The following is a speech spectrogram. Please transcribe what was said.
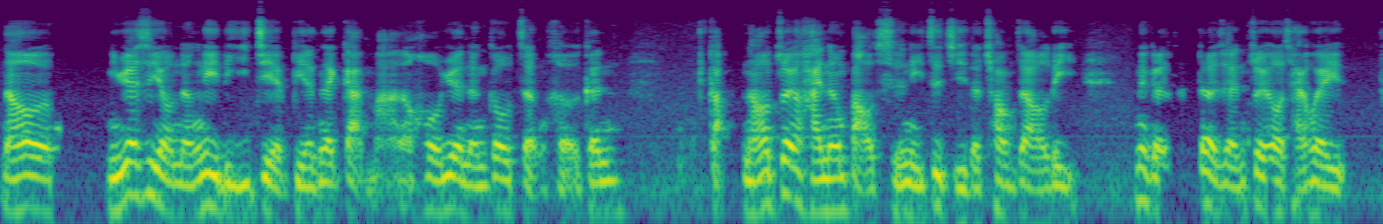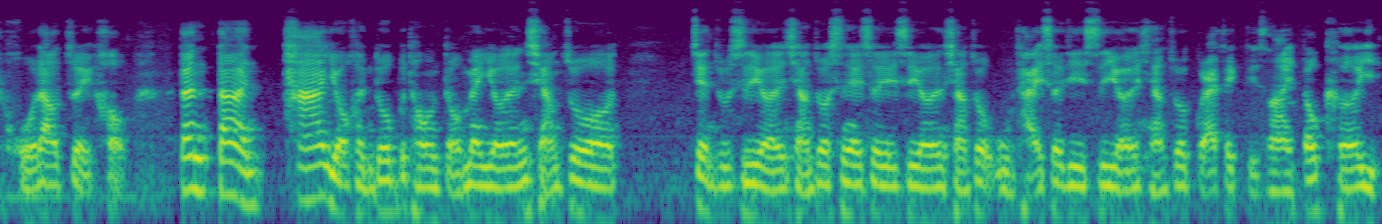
然后你越是有能力理解别人在干嘛，然后越能够整合跟搞，然后最后还能保持你自己的创造力，那个的人最后才会活到最后。但当然，他有很多不同的 domain，有人想做建筑师，有人想做室内设计师，有人想做舞台设计师，有人想做 graphic design，都可以。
